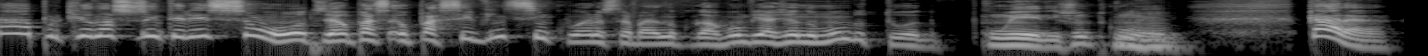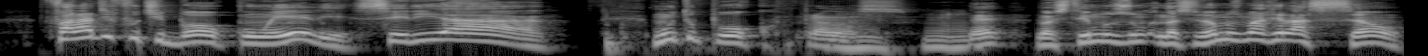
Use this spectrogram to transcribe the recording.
Ah, porque os nossos interesses são outros. Eu passei, eu passei 25 anos trabalhando com o Galvão, viajando o mundo todo com ele, junto com Uhum. ele. Cara, falar de futebol com ele seria muito pouco para Uhum. nós. Né? Nós, temos, nós tivemos uma relação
